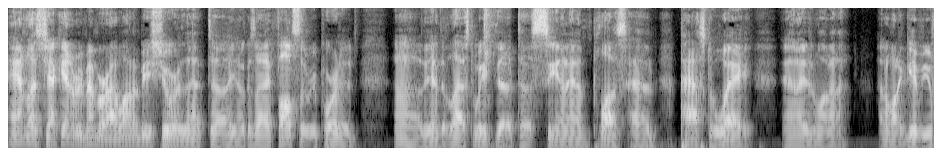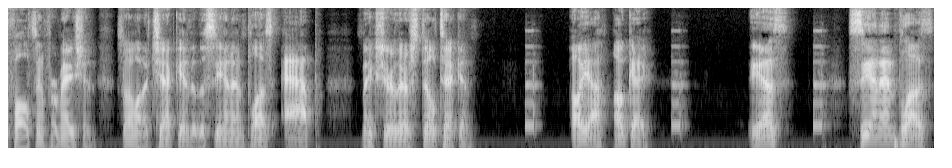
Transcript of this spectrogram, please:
And let's check in. Remember, I want to be sure that, uh, you know, because I falsely reported uh, the end of last week that uh, CNN Plus had passed away. And I didn't want to, I don't want to give you false information. So I want to check into the CNN Plus app, make sure they're still ticking. Oh, yeah. Okay. Yes. CNN Plus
